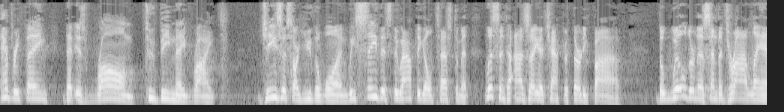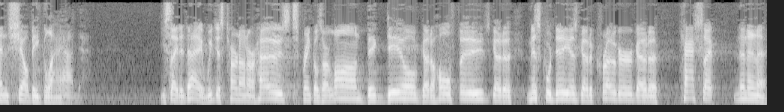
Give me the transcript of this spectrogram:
everything that is wrong to be made right? Jesus, are you the one? We see this throughout the Old Testament. Listen to Isaiah chapter 35. The wilderness and the dry land shall be glad. You say today, we just turn on our hose, sprinkles our lawn, big deal, go to Whole Foods, go to Miss Cordelia's, go to Kroger, go to Cash Save. No, no, no.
